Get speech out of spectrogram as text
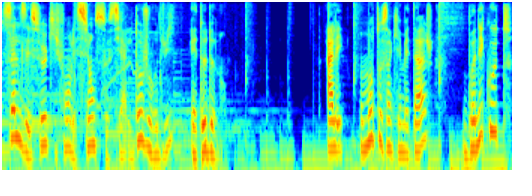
celles et ceux qui font les sciences sociales d'aujourd'hui et de demain. Allez, on monte au cinquième étage. Bonne écoute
